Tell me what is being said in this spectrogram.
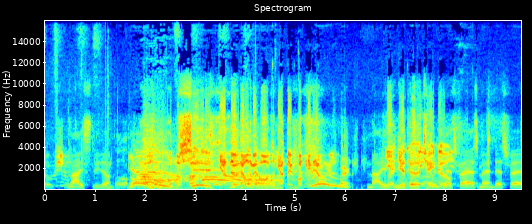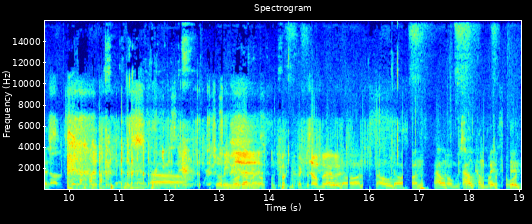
Oh shit. Nicely done. What Yeah, the fuck? He had no helmet on. He had no fucking helmet. nicely. had the chainmail. That's fast, man. That's fast. ah, Jolly, well done, mate. Fuck protective. Himself Yeah. over. Hold on, hold on. How, Oh, how come it took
